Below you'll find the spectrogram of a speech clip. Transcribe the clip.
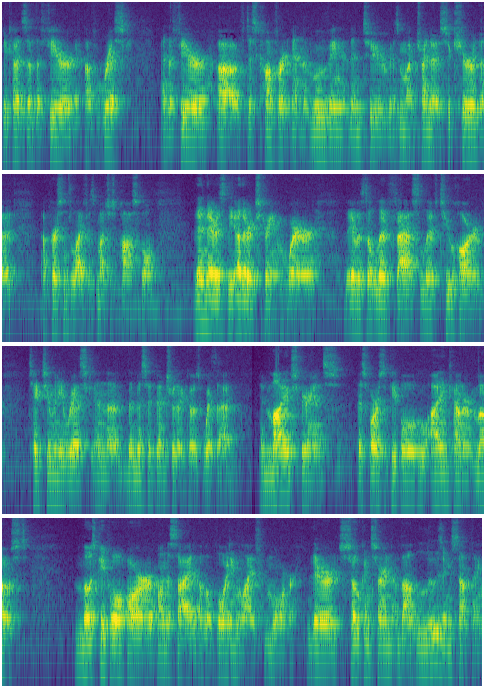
because of the fear of risk and the fear of discomfort and the moving into as much trying to secure the a person's life as much as possible. Then there's the other extreme where it was to live fast, live too hard, take too many risks, and the, the misadventure that goes with that. In my experience, as far as the people who I encounter most, most people are on the side of avoiding life more. They're so concerned about losing something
